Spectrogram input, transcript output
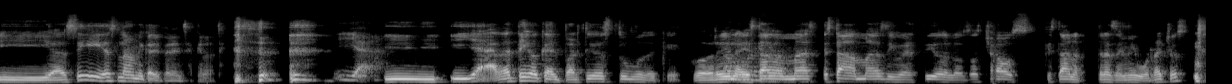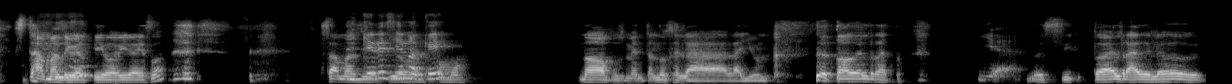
y así es la única diferencia que noté. Ya. Y, y, ya, te digo que el partido estuvo de que horrible. Estaba más, estaba más divertido los dos chavos que estaban atrás de mí borrachos. estaba más divertido oír eso. ¿Y qué decían o qué? No, pues mentándose la, la Yun todo el rato. Ya. Sí, todo el rato. Y luego,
